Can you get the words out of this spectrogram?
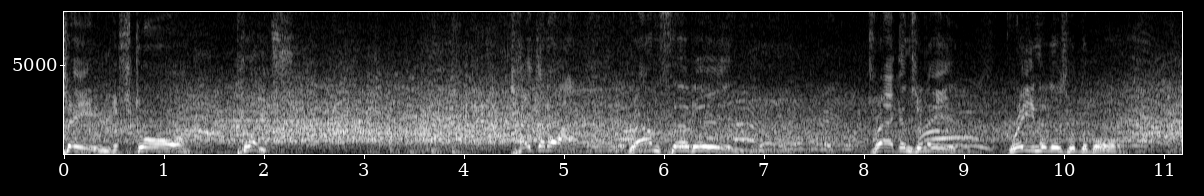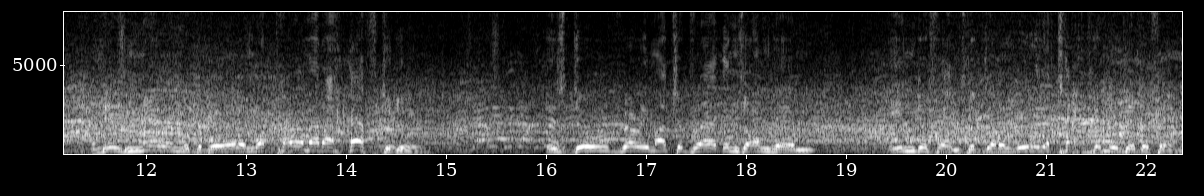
team to score points. Take it out. Round 13. Dragons and Eels. Green it is with the ball. And here's Merrin with the ball. And what Parramatta have to do is do very much a Dragons on them in defence. They've got to really attack them with their defence.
